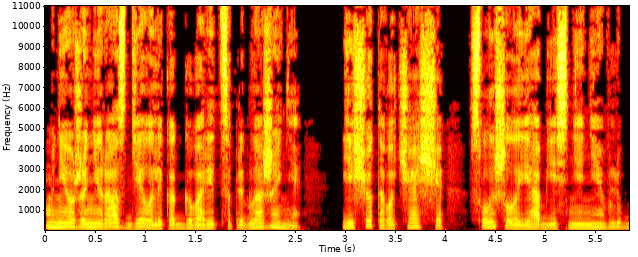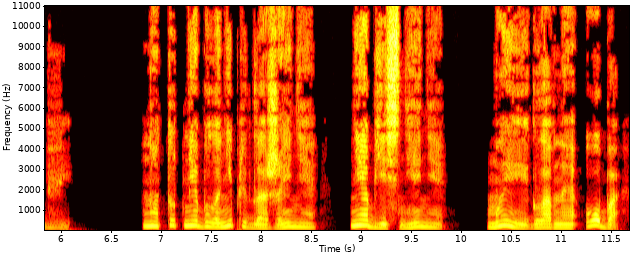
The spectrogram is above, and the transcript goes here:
Мне уже не раз делали, как говорится, предложение. Еще того чаще слышала я объяснение в любви. Но тут не было ни предложения, ни объяснения. Мы, и, главное, оба —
